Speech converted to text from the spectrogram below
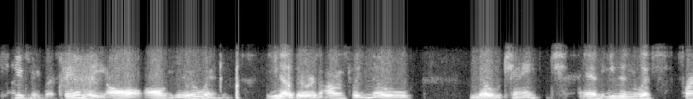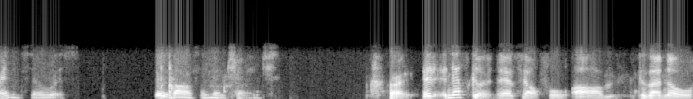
excuse me, but family all all knew, and you know there was honestly no no change, and even with friends there was there was honestly no change. Right, and, and that's good. That's helpful um, because I know,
